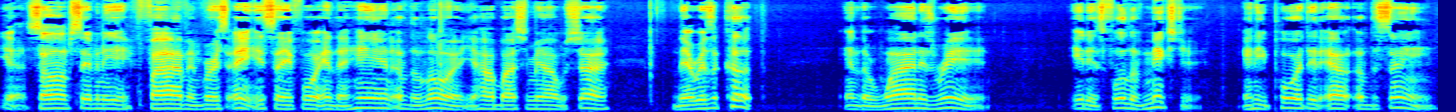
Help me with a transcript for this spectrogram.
Yeah, Psalm 75 and verse 8, it say, For in the hand of the Lord, Yahweh Shemiah Shai, there is a cup, and the wine is red. It is full of mixture, and he poureth it out of the same.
